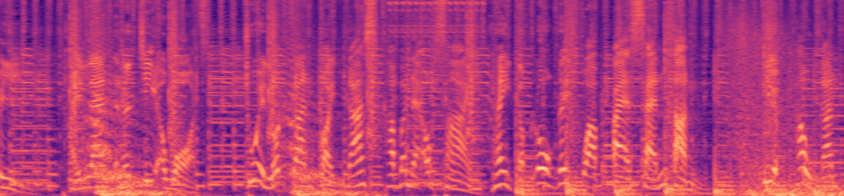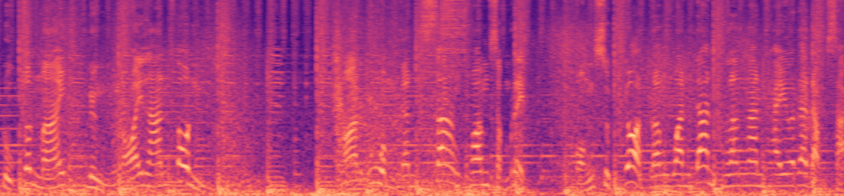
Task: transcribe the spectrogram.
ปี Thailand Energy Awards ช่วยลดการปล่อยก๊าซคาร์บอนไดออกไซด์ให้กับโลกได้กว่า 800,000 ตัน เทียบเท่าการปลูกต้นไม้ 100 ล้านต้น มาร่วมกันสร้างความสำเร็จของสุดยอดรางวัลด้านพลังงานไทยระดับสา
